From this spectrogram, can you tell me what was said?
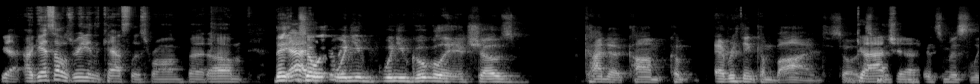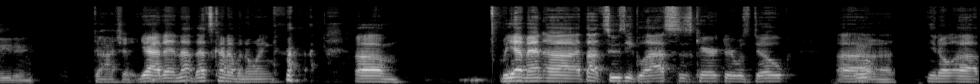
yeah. I guess I was reading the cast list wrong, but um, They, Yeah, so when you when you Google it, it shows kind of com, com everything combined. So it's mis- Gotcha. it's misleading. Gotcha. Yeah, then that, that's kind of annoying. um, but yeah, man, uh, I thought Susie Glass's character was dope. Uh, You know, uh,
